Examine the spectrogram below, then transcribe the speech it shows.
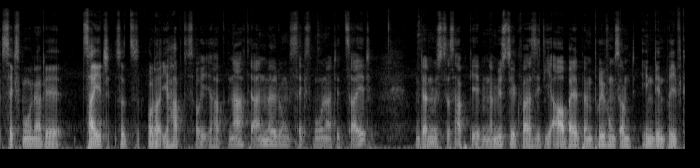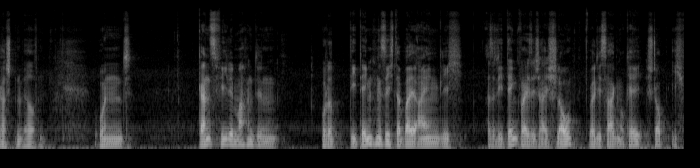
sechs Monate Zeit, oder ihr habt, sorry, ihr habt nach der Anmeldung sechs Monate Zeit, und dann müsst ihr es abgeben. Dann müsst ihr quasi die Arbeit beim Prüfungsamt in den Briefkasten werfen. Und ganz viele machen den, oder die denken sich dabei eigentlich, also die Denkweise ist eigentlich schlau, weil die sagen, okay, stopp, ich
